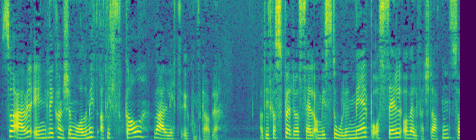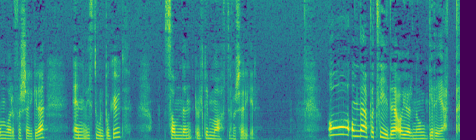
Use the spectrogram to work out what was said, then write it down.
så er vel egentlig kanskje målet mitt at vi skal være litt ukomfortable. At vi skal spørre oss selv om vi stoler mer på oss selv og velferdsstaten som våre forsørgere, enn vi stoler på Gud som den ultimate forsørger. Og om det er på tide å gjøre noen grep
